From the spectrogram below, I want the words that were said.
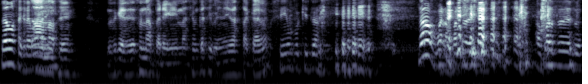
Vamos a grabar. Ah, ahí. no, sí. Es que es una peregrinación casi venir hasta acá, ¿no? Sí, un poquito. No, bueno, aparte de eso. aparte de eso.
